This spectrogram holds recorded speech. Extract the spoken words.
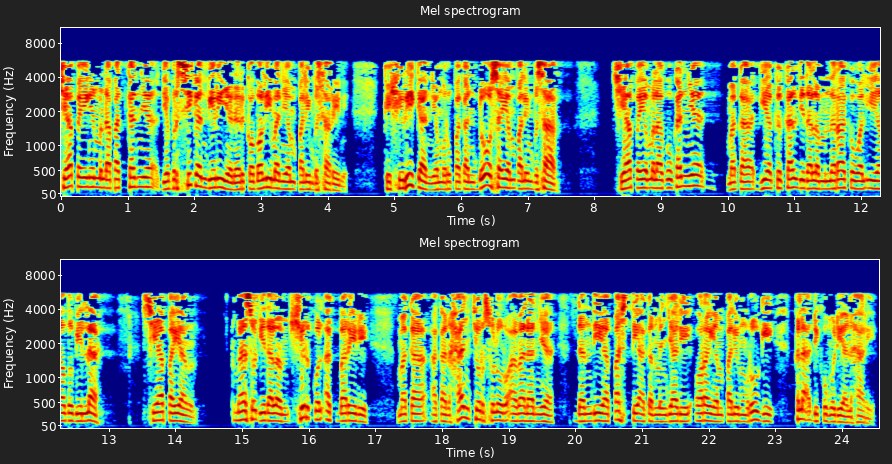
siapa yang ingin mendapatkannya, dia bersihkan dirinya dari kezaliman yang paling besar ini. Kesyirikan yang merupakan dosa yang paling besar. Siapa yang melakukannya, maka dia kekal di dalam neraka wal billah. Siapa yang masuk di dalam syirkul akbar ini, maka akan hancur seluruh amalannya dan dia pasti akan menjadi orang yang paling merugi kelak di kemudian hari.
